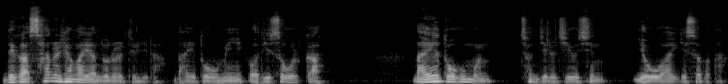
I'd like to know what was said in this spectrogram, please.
내가 산을 향하여 눈을 들리라 나의 도움이 어디서 올까 나의 도움은 천지를 지으신 여호와에게서로다.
